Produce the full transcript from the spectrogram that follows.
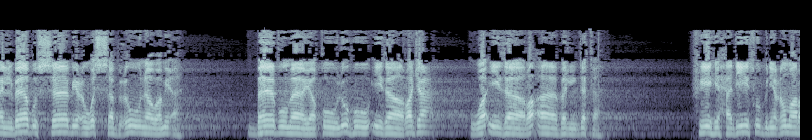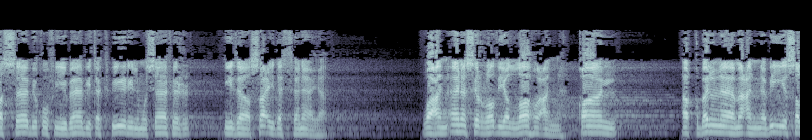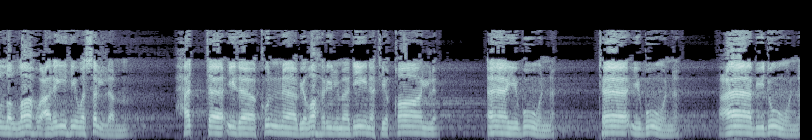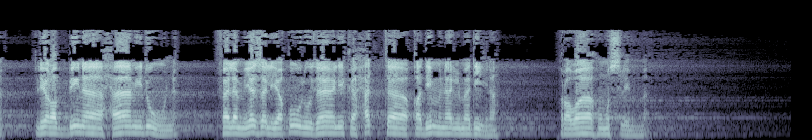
الباب السابع والسبعون ومئة. باب ما يقوله إذا رجع وإذا رأى بلدته. فيه حديث ابن عمر السابق في باب تكبير المسافر إذا صعد الثنايا. وعن أنس رضي الله عنه قال أقبلنا مع النبي صلى الله عليه وسلم حتى إذا كنا بظهر المدينة قال آيبون تائبون عابدون لربنا حامدون. فلم يزل يقول ذلك حتى قدمنا المدينة. رواه مسلم.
